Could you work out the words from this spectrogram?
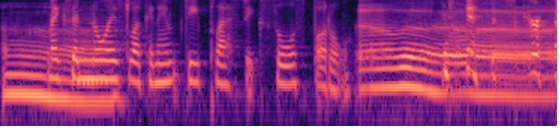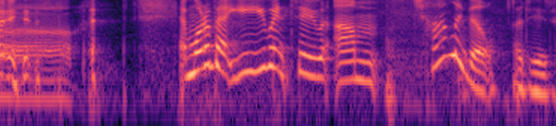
Makes a noise like an empty plastic sauce bottle. it's gross. and what about you? You went to um, Charleville. I did,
